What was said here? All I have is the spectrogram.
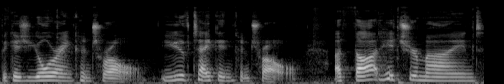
because you're in control. You've taken control. A thought hits your mind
